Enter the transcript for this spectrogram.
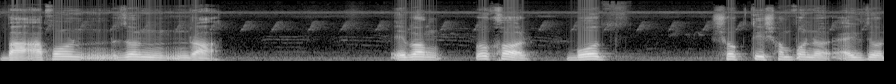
বা আপনজনরা এবং প্রখর বোধ শক্তি সম্পন্ন একজন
